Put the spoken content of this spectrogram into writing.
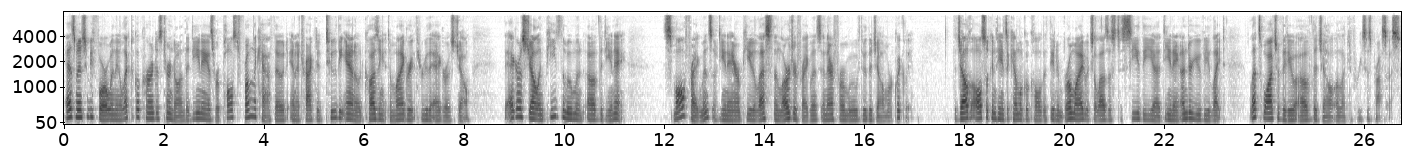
As mentioned before, when the electrical current is turned on, the DNA is repulsed from the cathode and attracted to the anode, causing it to migrate through the agarose gel. The agarose gel impedes the movement of the DNA. Small fragments of DNA are impeded less than larger fragments and therefore move through the gel more quickly. The gel also contains a chemical called ethidium bromide, which allows us to see the uh, DNA under UV light. Let's watch a video of the gel electrophoresis process.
